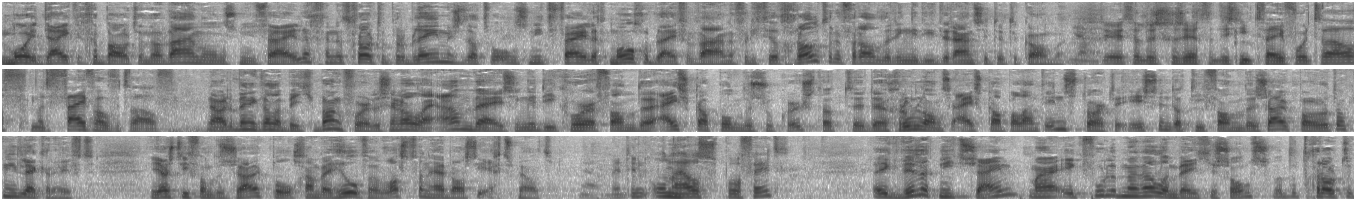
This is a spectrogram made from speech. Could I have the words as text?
mooi dijken gebouwd en we wanen ons nu veilig. En het grote probleem is dat we ons niet veilig mogen blijven wanen... voor die veel grotere veranderingen die eraan zitten te komen. Ja, want u heeft wel eens gezegd het is niet 2 voor 12, maar 5 over 12. Nou, daar ben ik wel een beetje bang voor. Er zijn allerlei aanwijzingen die ik hoor van de ijskaponderzoekers... dat de Groenlandse ijskap al aan het instorten is... en dat die van de Zuidpool het ook niet lekker heeft. juist die van de Zuidpool gaan wij heel veel last van hebben als die echt smelt. Ja, bent u een onheilsprofeet? Ik wil het niet zijn, maar ik voel het me wel een beetje soms. Want het grote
